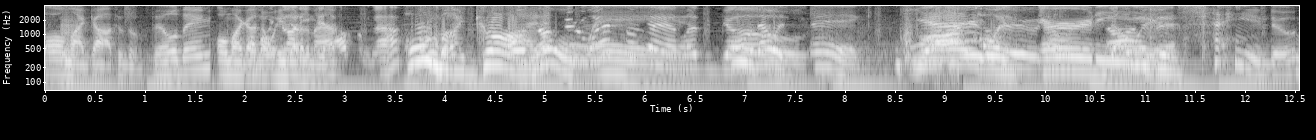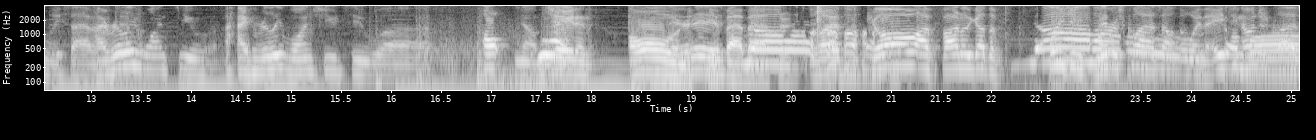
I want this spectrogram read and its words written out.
Oh my god, through the building. Oh my god, Oh no, my he's out of the map. off the map? Oh my god. Oh, no way. Let's go. Ooh, that was sick. Yes! That was Dude, that was- dirty. That was insane, dude. At least I have. I really camera. want you. I really want you to. uh Oh, You know, Jaden, own There you fat No. bastard. Let's go. I finally got the freaking No. first class out the way. The 1800 Come class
